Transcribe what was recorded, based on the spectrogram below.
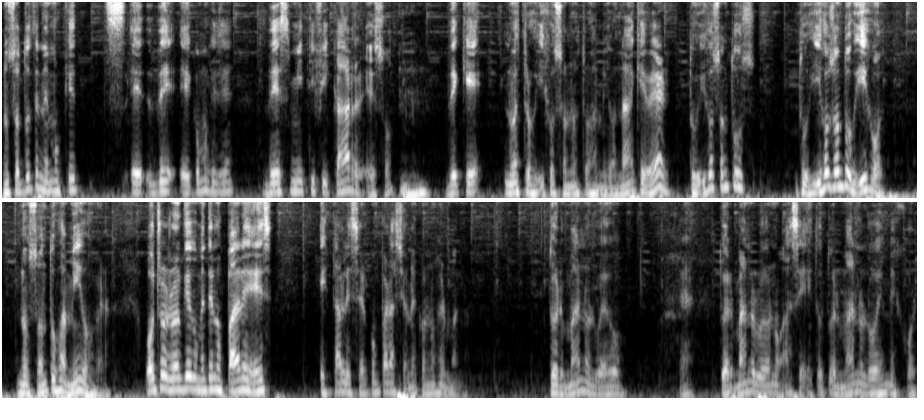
Nosotros tenemos que, eh, de, eh, ¿cómo que se Desmitificar eso, de que nuestros hijos son nuestros amigos. Nada que ver. Tus hijos son tus tus hijos son tus hijos, no son tus amigos, ¿verdad? Otro error que cometen los padres es establecer comparaciones con los hermanos. Tu hermano luego, tu hermano luego no hace esto, tu hermano lo es mejor,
